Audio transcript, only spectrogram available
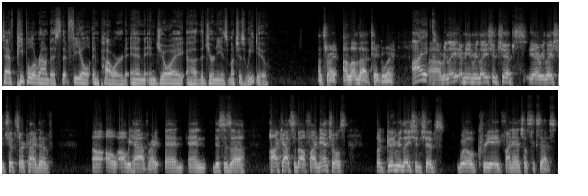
to have people around us that feel empowered and enjoy uh, the journey as much as we do. That's right. I love that takeaway. I uh, relate. I mean, relationships. Yeah, relationships are kind of uh, all, all we have, right? And and this is a podcast about financials, but good relationships will create financial success.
